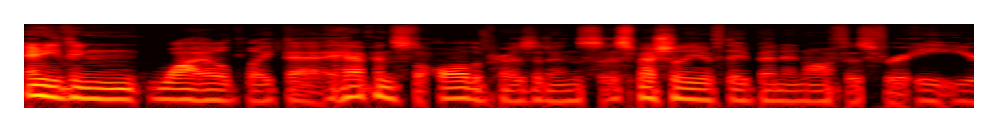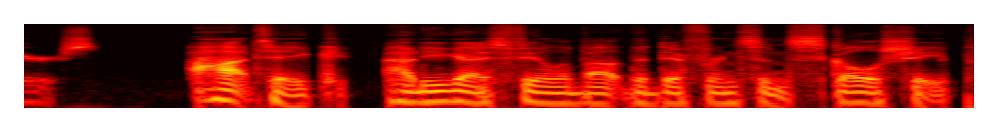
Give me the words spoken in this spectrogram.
anything wild like that. It happens to all the presidents, especially if they've been in office for eight years. Hot take. How do you guys feel about the difference in skull shape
